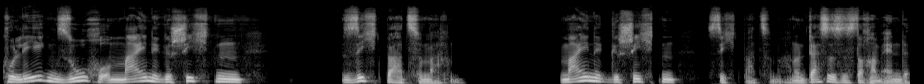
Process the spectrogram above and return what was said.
Kollegen suche, um meine Geschichten sichtbar zu machen. Meine Geschichten sichtbar zu machen. Und das ist es doch am Ende.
